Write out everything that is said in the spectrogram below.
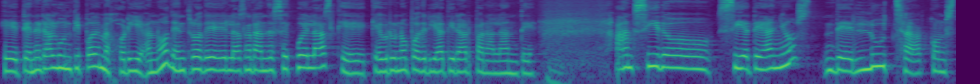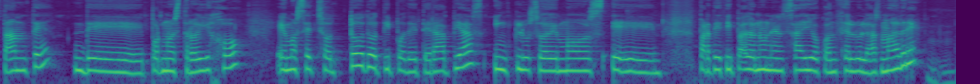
eh, tener algún tipo de mejoría ¿no? dentro de las grandes secuelas que, que Bruno podría tirar para adelante. Mm. Han sido siete años de lucha constante de, por nuestro hijo. Hemos hecho todo tipo de terapias, incluso hemos eh, participado en un ensayo con células madre. Uh -huh.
